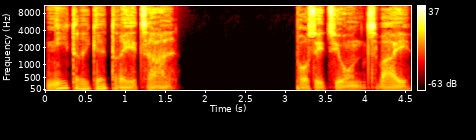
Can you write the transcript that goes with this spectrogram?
Niedrige Drehzahl. Position 2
